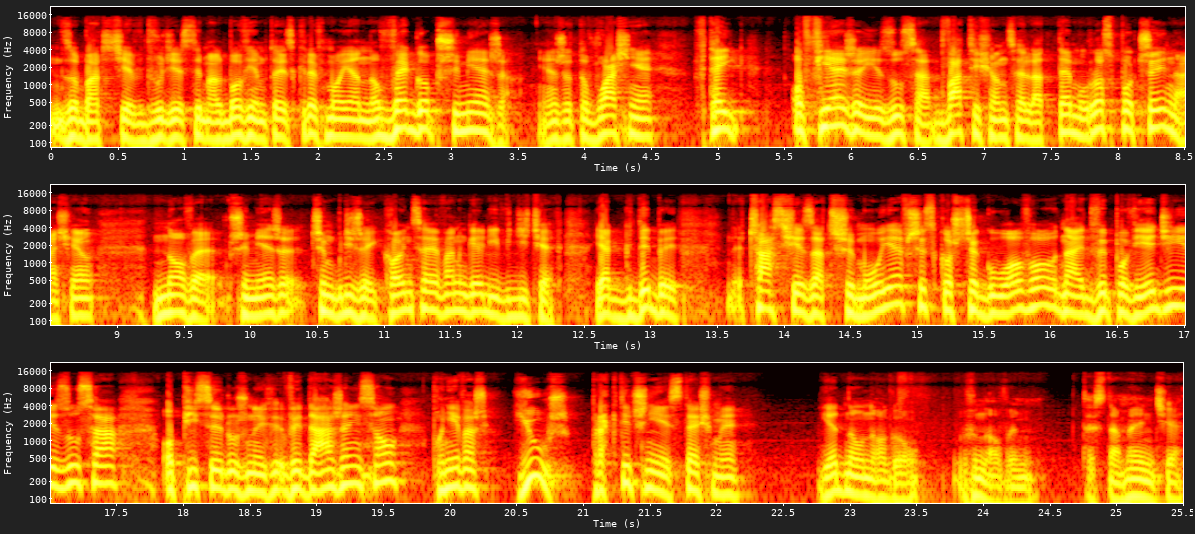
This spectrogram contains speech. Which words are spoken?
zobaczcie w 20, albowiem to jest krew moja nowego przymierza, nie? że to właśnie w tej ofierze Jezusa 2000 lat temu rozpoczyna się nowe przymierze. Czym bliżej końca Ewangelii, widzicie, jak gdyby czas się zatrzymuje, wszystko szczegółowo, nawet wypowiedzi Jezusa, opisy różnych wydarzeń są, ponieważ już praktycznie jesteśmy jedną nogą w Nowym Testamencie.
